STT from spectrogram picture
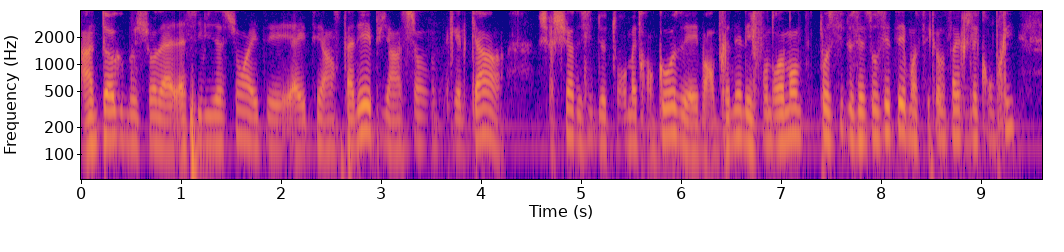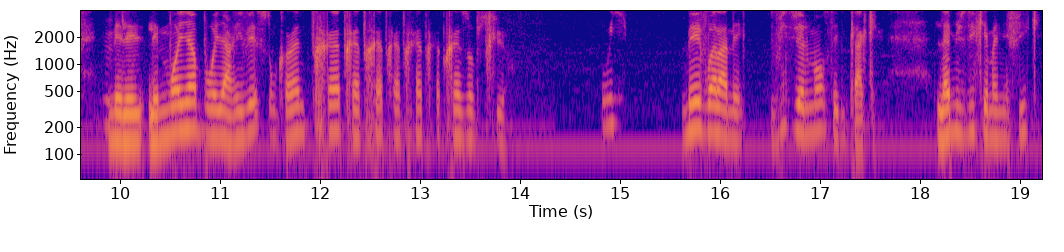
un dogme sur la, la civilisation a été, a été installé, et puis un science- quelqu'un, chercheur, décide de tout remettre en cause et va entraîner l'effondrement possible de cette société. Moi, c'est comme ça que je l'ai compris. Mais les, les moyens pour y arriver sont quand même très, très, très, très, très, très, très obscurs. Oui. Mais voilà, mais visuellement, c'est une claque. La musique est magnifique.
